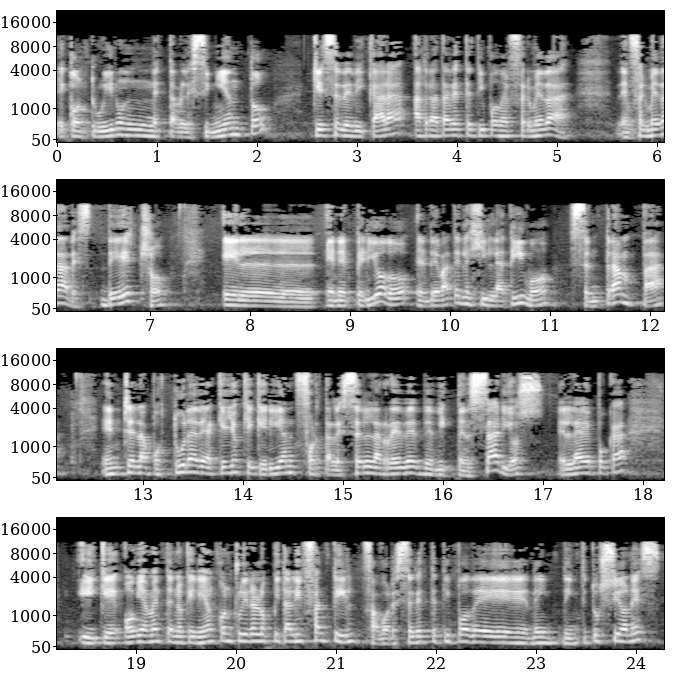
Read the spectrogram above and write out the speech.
eh, construir un establecimiento que se dedicara a tratar este tipo de enfermedad, enfermedades. De hecho, el, en el periodo, el debate legislativo se entrampa entre la postura de aquellos que querían fortalecer las redes de dispensarios en la época y que obviamente no querían construir el hospital infantil, favorecer este tipo de, de, instituciones,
